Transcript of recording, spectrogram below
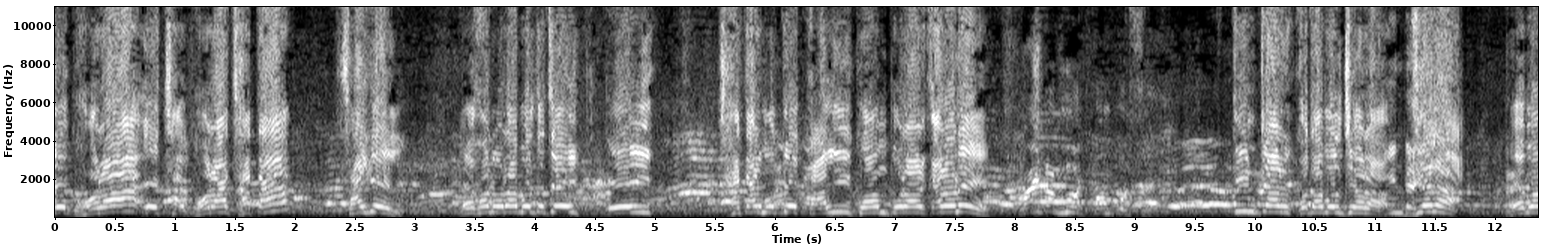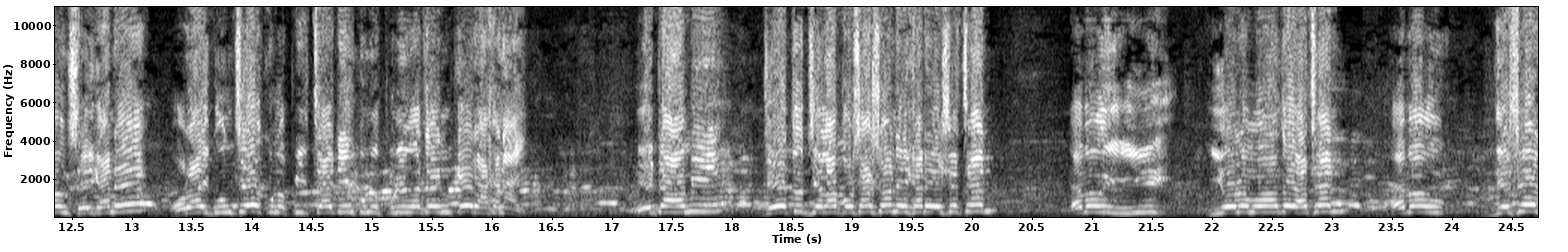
যে ঘোড়া ঘোড়া, ছাতা, সাইকেল। এখন ওরা বলতেছে এই এই ছাতার মধ্যে কালি কম পড়ার কারণে তিনটার কথা বলছে ওরা জেলা। এবং সেইখানে ওরাই গুনছে কোনো পিচাইটিং কোনো পুলিং এজেন্টকে রাখে নাই। এটা আমি যেহেতু জেলা প্রশাসন এখানে এসেছেন এবং ই- ইউনো মহোদয় আছেন এবং দেশের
